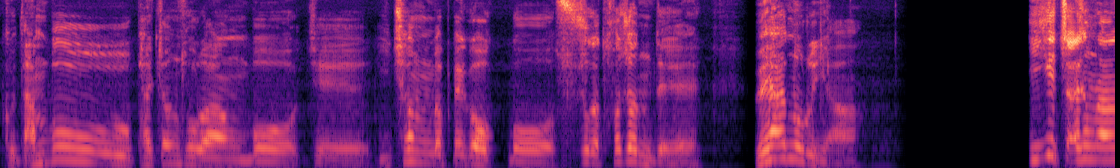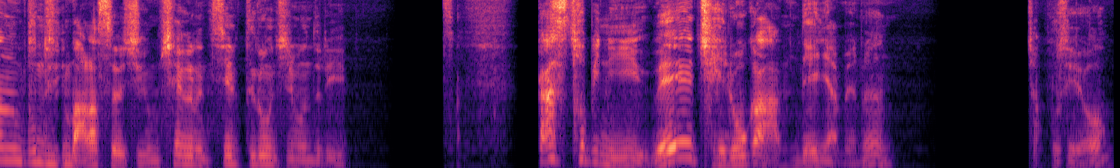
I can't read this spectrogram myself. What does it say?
그 남부 발전소랑 뭐 이제 2천 몇백억 뭐 수주가 터졌는데 왜 안 오르냐? 이게 짜증나는 분들이 많았어요. 지금 최근에 제- 들어온 질문들이. 가스터빈이 왜 재료가 안 되냐면은 자 보세요.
